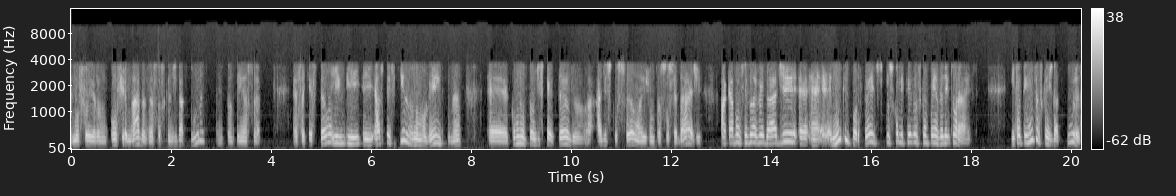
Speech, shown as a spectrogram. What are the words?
não foram confirmadas essas candidaturas, então tem essa, essa questão, e, e, e as pesquisas no momento, né, é, como não estão despertando a discussão aí junto à sociedade, acabam sendo, na verdade, é, é, é muito importantes para os comitês das campanhas eleitorais. Então, tem muitas candidaturas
